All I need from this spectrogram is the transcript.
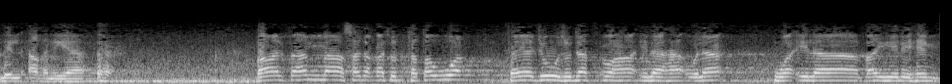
للأغنياء. قال فأما صدقة التطوع فيجوز دفعها إلى هؤلاء وإلى غيرهم.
